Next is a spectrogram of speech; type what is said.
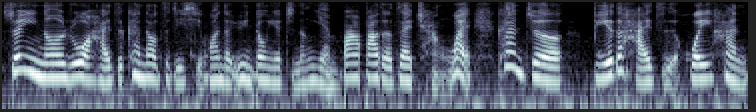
所以呢，如果孩子看到自己喜欢的运动，也只能眼巴巴的在场外看着。别的孩子挥汗，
